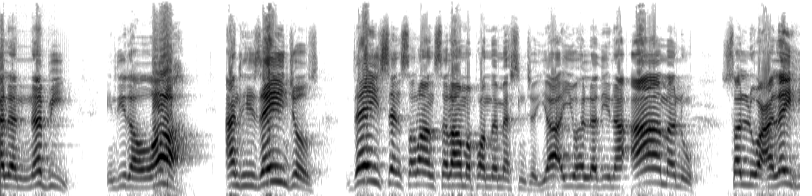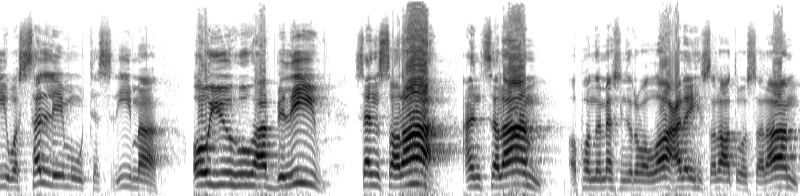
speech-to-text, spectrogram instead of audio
ala nabi. Indeed, Allah and his angels, they send salam and salam upon the messenger. Ya ayyuhalladhina amanu sallu alayhi wa sallimu taslima. O you who have believed, send salah and salam upon the messenger of Allah alayhi salatu wa salam.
